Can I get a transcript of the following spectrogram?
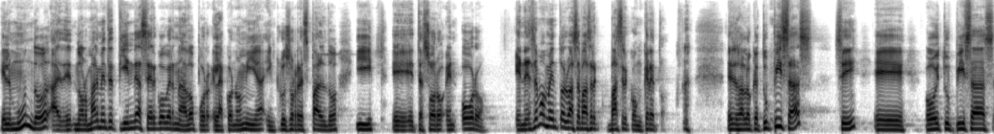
el mundo eh, normalmente tiende a ser gobernado por la economía, incluso respaldo y eh, tesoro en oro. En ese momento va a ser, va a ser, concreto. Es a lo que tú pisas, ¿sí? hoy tú pisas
